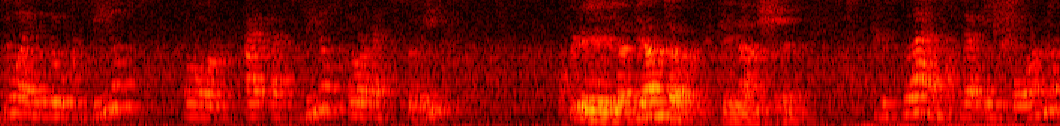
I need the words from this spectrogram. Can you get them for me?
do I look bios or at at bios or at Zoe? E la pianta che nasce, born,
